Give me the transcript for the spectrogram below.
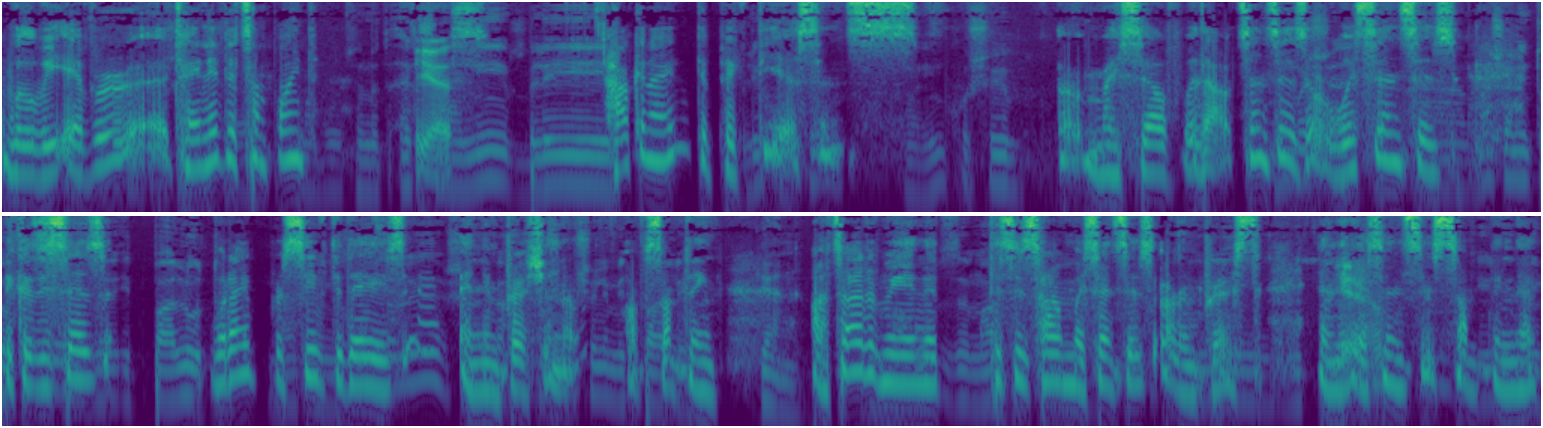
will we ever attain it at some point? Yes. How can I depict the essence myself without senses or with senses, because he says, what I perceive today is an impression of, of something outside of me, and that this is how my senses are impressed, and the yeah. essence is something that.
